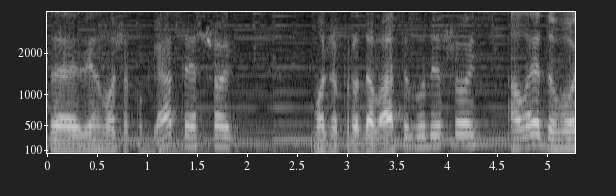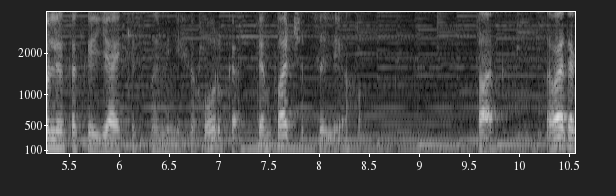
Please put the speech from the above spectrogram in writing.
Це він може купляти щось, може продавати буде щось, але доволі таки якісна мініфігурка, тим паче це Лего. Так, давайте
